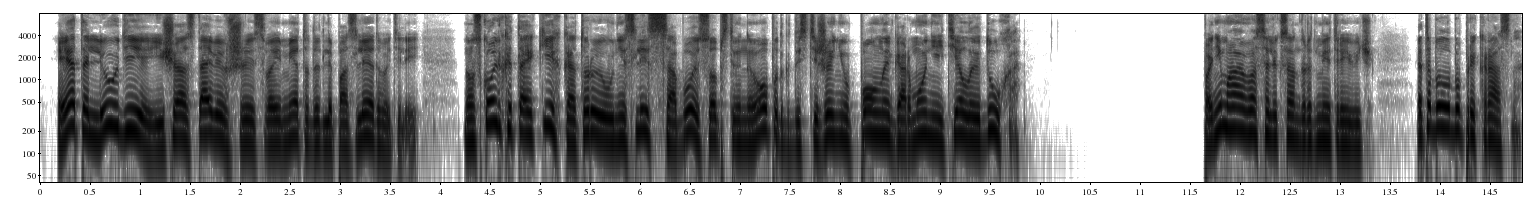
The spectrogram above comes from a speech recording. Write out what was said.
— это люди, еще оставившие свои методы для последователей. Но сколько таких, которые унесли с собой собственный опыт к достижению полной гармонии тела и духа?» «Понимаю вас, Александр Дмитриевич. Это было бы прекрасно.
